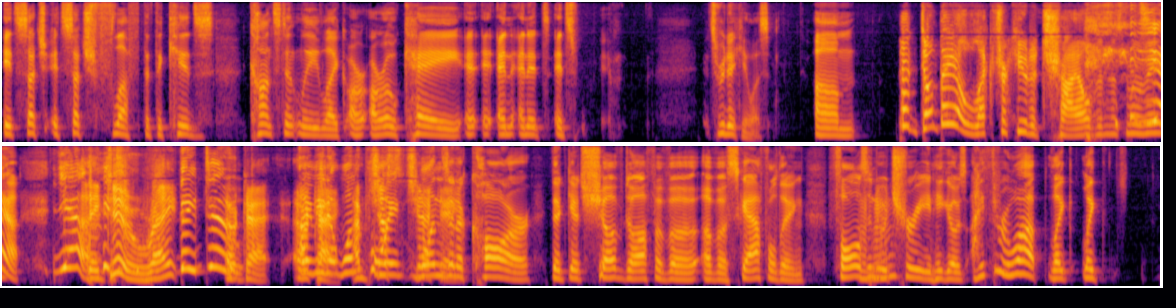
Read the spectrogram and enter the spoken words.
it's such it's such fluff that the kids constantly like are are okay, and and it's it's it's ridiculous. Um, But Don't they electrocute a child in this movie? yeah, yeah, They do, right? they do. Okay. I mean, at one I'm point, one's in a car that gets shoved off of a of a scaffolding, falls into a Mhm. tree, and he goes, "I threw up." Like like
